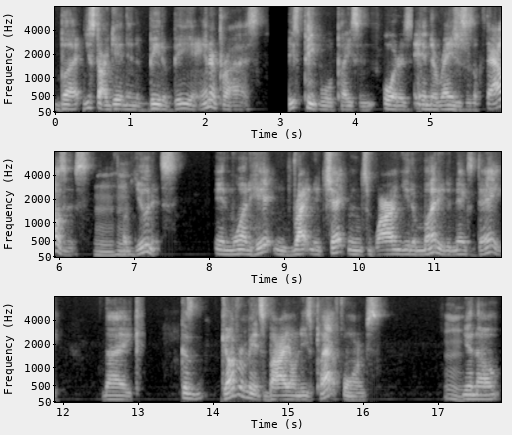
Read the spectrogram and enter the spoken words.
But you start getting into B2B and enterprise, these people were placing orders in the ranges of 1000s Mhm. of units in one hit and writing a check and just wiring you the money the next day. Like, because governments buy on these platforms, Mm. you know,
